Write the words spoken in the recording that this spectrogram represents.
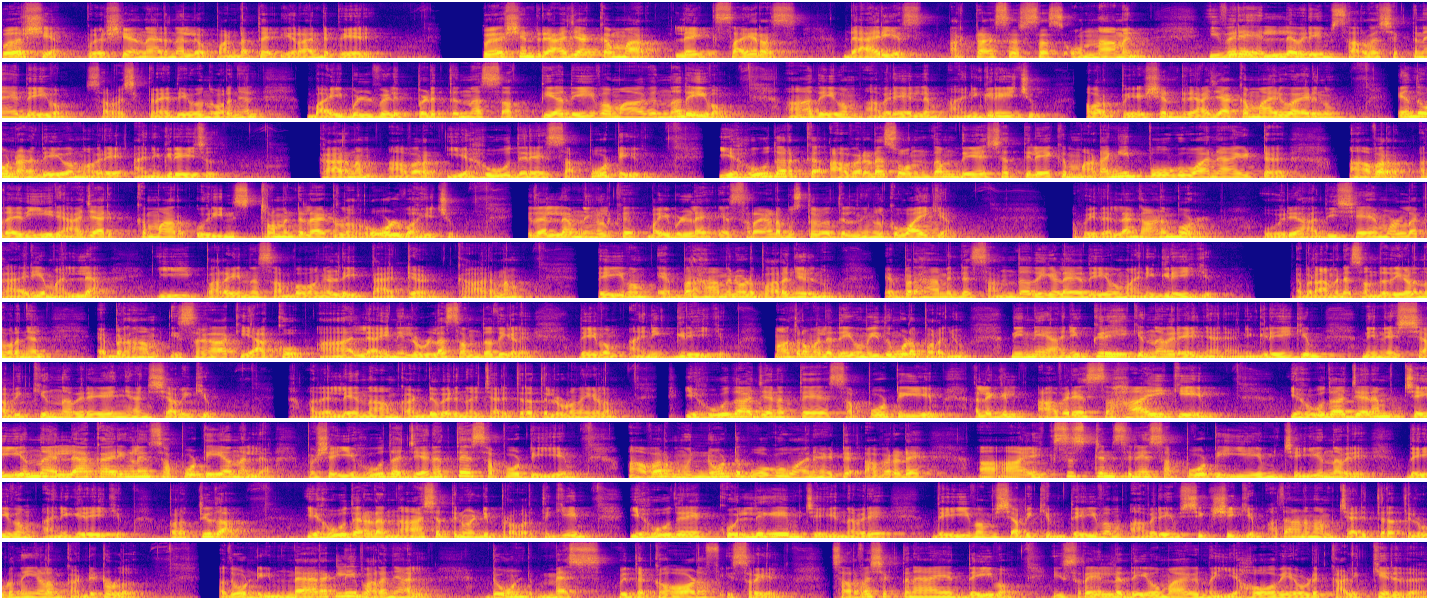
Persia Persia എന്നായിരുന്നല്ലോ പണ്ടത്തെ ഇറാന്റെ പേര്. പേർഷ്യൻ രാജാക്കന്മാർ ലൈക്ക് സൈറസ് ഡാരിയസ് അർട്ടാക്സർസസ് ഒന്നാമൻ ഇവരെ എല്ലാവരെയും സർവശക്തനായ ദൈവം സർവശക്തനായ ദൈവം എന്ന് പറഞ്ഞാൽ ബൈബിൾ വെളിപ്പെടുത്തുന്ന സത്യദൈവമാകുന്ന ദൈവം. ആ ദൈവം അവരെയെല്ലാം അനുഗ്രഹിച്ചു. അവർ പേർഷ്യൻ രാജാക്കന്മാരുമായിരുന്നു. എന്തുകൊണ്ടാണ് ദൈവം അവരെ അനുഗ്രഹിച്ചത്? കാരണം അവർ യഹൂദരെ സപ്പോർട്ട് ചെയ്തു. യഹൂദർക്ക് അവരുടെ സ്വന്തം ദേശത്തിലേക്ക് മടങ്ങിപ്പോകുവാനായിട്ട് അവർ അതായത് ഈ രാജാക്കന്മാർ ഒരു ഇൻസ്ട്രുമെന്റലായിട്ടുള്ള റോൾ വഹിച്ചു. ഇതെല്ലാം നിങ്ങൾക്ക് ബൈബിളിലെ എസ്രയുടെ പുസ്തകത്തിൽ നിങ്ങൾക്ക് വായിക്കാം. അപ്പോൾ ഇതെല്ലാം കാണുമ്പോൾ ഒരു അതിശയമുള്ള കാര്യമല്ല ഈ പറയുന്ന സംഭവങ്ങളുടെ ഈ പാറ്റേൺ. കാരണം ദൈവം എബ്രഹാമിനോട് പറഞ്ഞിരുന്നു എബ്രഹാമിന്റെ സന്തതികളെ ദൈവം അനുഗ്രഹിക്കും. എബ്രഹാമിന്റെ സന്തതികൾ എന്ന് പറഞ്ഞാൽ എബ്രഹാം ഇസഹാക്ക് യാക്കോബ് ആ ലൈനിലുള്ള സന്തതികളെ ദൈവം അനുഗ്രഹിക്കും. മാത്രമല്ല ദൈവം ഇതും കൂടെ പറഞ്ഞു നിന്നെ അനുഗ്രഹിക്കുന്നവരെ ഞാൻ അനുഗ്രഹിക്കും നിന്നെ ശപിക്കുന്നവരെ ഞാൻ ശപിക്കും. അതല്ലേ നാം കണ്ടുവരുന്ന ചരിത്രത്തിലുടനീളം. യഹൂദ ജനത്തെ സപ്പോർട്ട് ചെയ്യുകയും അല്ലെങ്കിൽ അവരെ സഹായിക്കുകയും യഹൂദ ജനം ചെയ്യുന്ന എല്ലാ കാര്യങ്ങളെയും സപ്പോർട്ട് ചെയ്യാന്നല്ല. പക്ഷെ യഹൂദ ജനത്തെ സപ്പോർട്ട് ചെയ്യുകയും അവർ മുന്നോട്ട് പോകുവാനായിട്ട് അവരുടെ ആ ആ എക്സിസ്റ്റൻസിനെ സപ്പോർട്ട് ചെയ്യുകയും ചെയ്യുന്നവരെ ദൈവം അനുഗ്രഹിക്കും. പ്രത്യുത യഹൂദരുടെ നാശത്തിനു വേണ്ടി പ്രവർത്തിക്കുകയും യഹൂദരെ കൊല്ലുകയും ചെയ്യുന്നവരെ ദൈവം ശപിക്കും. ദൈവം അവരെയും ശിക്ഷിക്കും. അതാണ് നാം ചരിത്രത്തിലുടനീളം കണ്ടിട്ടുള്ളത്. അതുകൊണ്ട് ഇൻഡയറക്ട്ലി പറഞ്ഞാൽ don't mess with the God of Israel സർവശക്തനായ ദൈവം ഇസ്രയേലിന്റെ ദൈവമാകുന്ന യഹോവയോട് കളിക്കരുത്.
